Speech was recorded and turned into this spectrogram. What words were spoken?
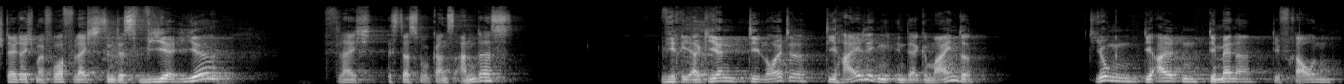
Stellt euch mal vor, vielleicht sind es wir hier, vielleicht ist das wo ganz anders. Wie reagieren die Leute, die Heiligen in der Gemeinde? Die Jungen, die Alten, die Männer, die Frauen.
